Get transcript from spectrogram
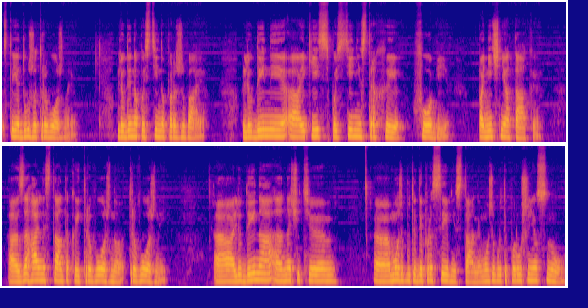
стає дуже тривожною. Людина постійно переживає. Людини якісь постійні страхи, фобії, панічні атаки, загальний стан такий тривожно, тривожний. Людина, значить, е, е, може бути депресивні стани, може бути порушення сну.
